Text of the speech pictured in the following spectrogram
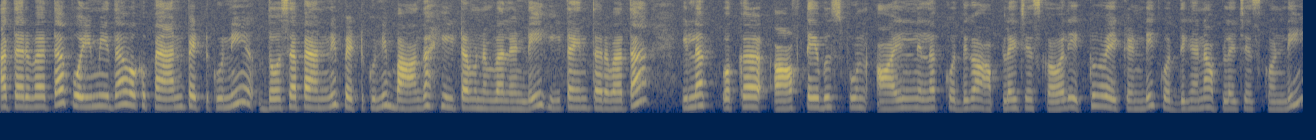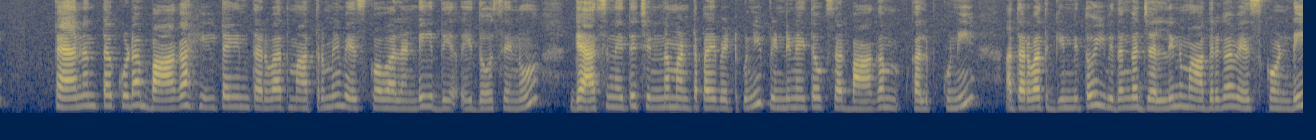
ఆ తర్వాత పొయ్యి మీద ఒక ప్యాన్ పెట్టుకుని దోశ ప్యాన్ని పెట్టుకుని బాగా హీట్ అవ్వనివ్వాలండి హీట్ అయిన తర్వాత ఇలా ఒక హాఫ్ టేబుల్ స్పూన్ ఆయిల్ని ఇలా కొద్దిగా అప్లై చేసుకోవాలి. ఎక్కువ వేయకండి కొద్దిగానే అప్లై చేసుకోండి. ప్యాన్ అంతా కూడా బాగా హీట్ అయిన తర్వాత మాత్రమే వేసుకోవాలండి ఇది ఈ దోశను. గ్యాస్ని అయితే చిన్న మంటపై పెట్టుకుని పిండిని అయితే ఒకసారి బాగా కలుపుకుని ఆ తర్వాత గిన్నెతో ఈ విధంగా జల్లిన మాదిరిగా వేసుకోండి.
